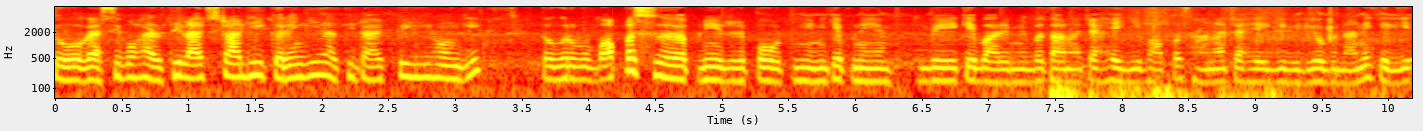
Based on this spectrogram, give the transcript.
तो वैसे वो हेल्थी लाइफस्टाइल ही करेंगी हेल्थी डाइट पे ही होंगी। तो अगर वो वापस अपनी रिपोर्ट यानी कि अपने वे के बारे में बताना चाहेगी, वापस आना चाहेगी वीडियो बनाने के लिए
